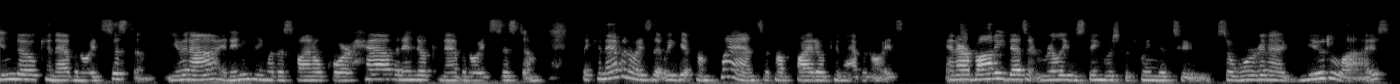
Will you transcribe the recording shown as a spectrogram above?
endocannabinoid system, you and I and anything with a spinal cord have an endocannabinoid system. The cannabinoids that we get from plants are called phytocannabinoids, and our body doesn't really distinguish between the two. So we're going to utilize,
